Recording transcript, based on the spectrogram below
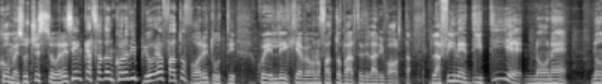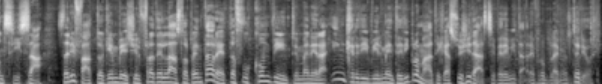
come successore, si è incazzato ancora di più e ha fatto fuori tutti quelli che avevano fatto parte della rivolta. La fine di Tie non è non si sa. Sta di fatto che invece il fratellastro Pentauret fu convinto in maniera incredibilmente diplomatica a suicidarsi per evitare problemi ulteriori.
